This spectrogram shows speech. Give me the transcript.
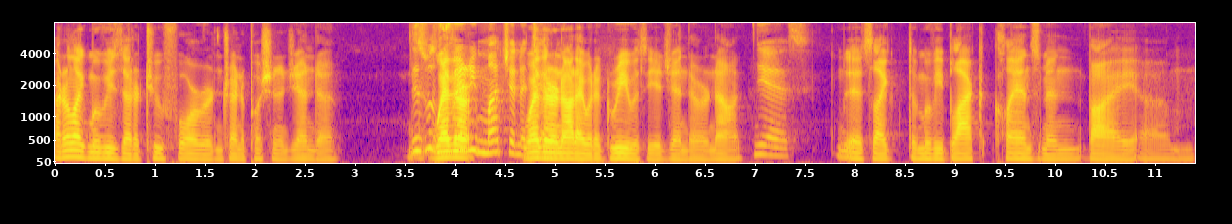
I don't like movies that are too forward and trying to push an agenda. This was whether very much an whether or not I would agree with the agenda or not. Yes. It's like the movie Black Klansman by um,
